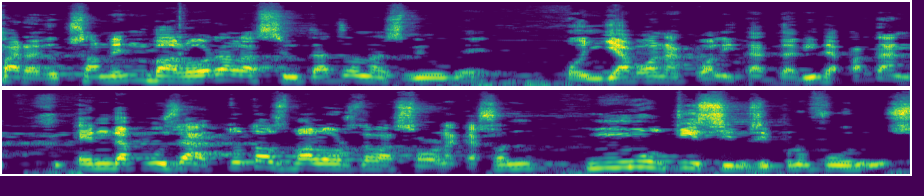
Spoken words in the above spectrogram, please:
paradoxalment, valora les ciutats on es viu bé on hi ha bona qualitat de vida. Per tant, hem de posar tots els valors de Barcelona, que són moltíssims i profuns,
